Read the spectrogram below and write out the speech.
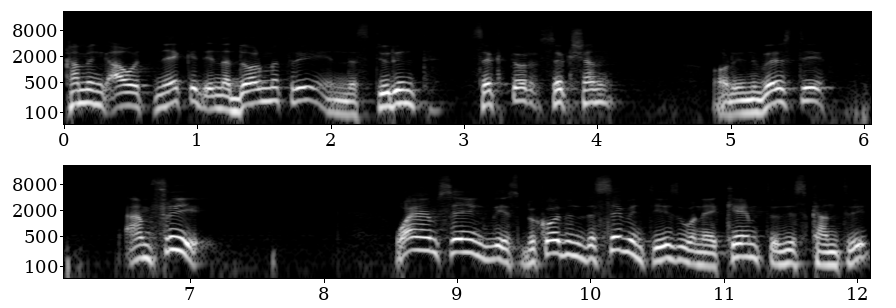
Coming out naked in a dormitory, in the student sector, section, or university, I'm free. Why I'm saying this? Because in the 70s, when I came to this country,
